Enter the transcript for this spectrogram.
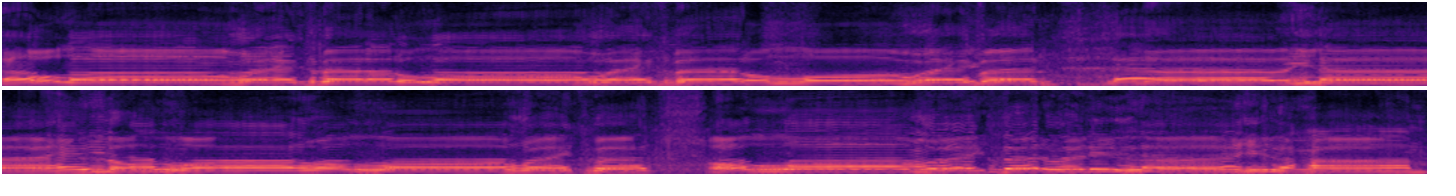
Allahu Ekber, Allahu Ekber, Allahu Ekber. La ilahe illallah, Allahu Ekber. Allahu Ekber ve lillahil hamd.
